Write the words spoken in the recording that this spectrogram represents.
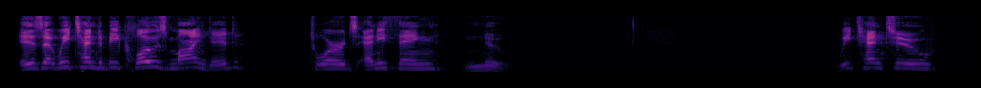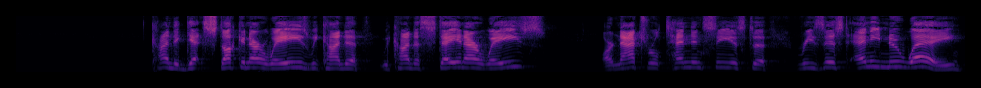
is that we tend to be closed minded towards anything new. We tend to kind of get stuck in our ways. We kind of we kind of stay in our ways. Our natural tendency is to resist any new way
